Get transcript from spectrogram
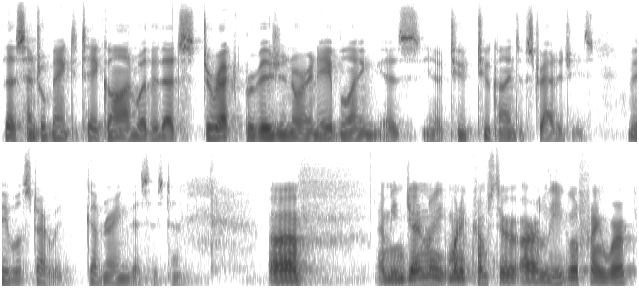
the central bank to take on, whether that's direct provision or enabling as, you know, two, two kinds of strategies? Maybe we'll start with Governor Ingves this time. Uh, I mean, generally, when it comes to our legal framework,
